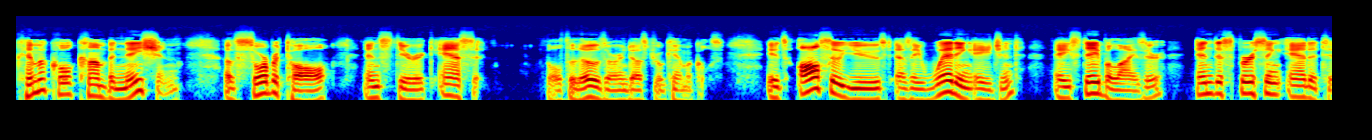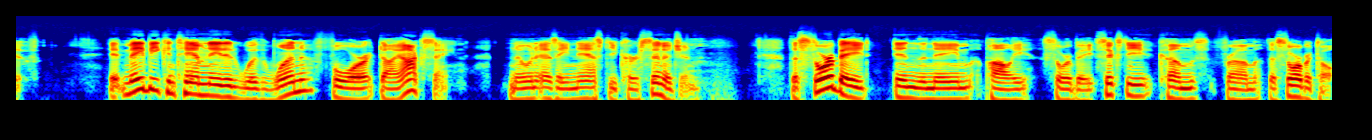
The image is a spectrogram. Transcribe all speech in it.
chemical combination of sorbitol and stearic acid. Both of those are industrial chemicals. It's also used as a wetting agent, a stabilizer, and dispersing additive. It may be contaminated with 1,4-dioxane, known as a nasty carcinogen. The sorbate in the name polysorbate 60 comes from the sorbitol.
